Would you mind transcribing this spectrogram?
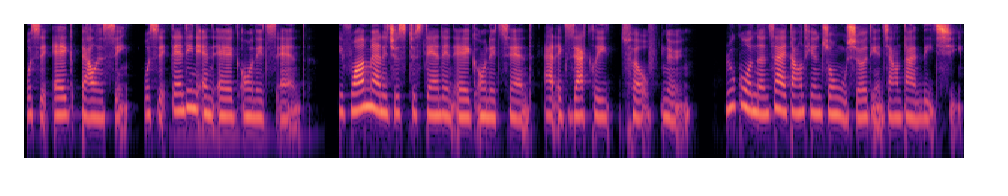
或是 egg balancing，或是 standing an egg on its end。If one manages to stand an egg on its end at exactly twelve noon，如果能在当天中午十二点将蛋立起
